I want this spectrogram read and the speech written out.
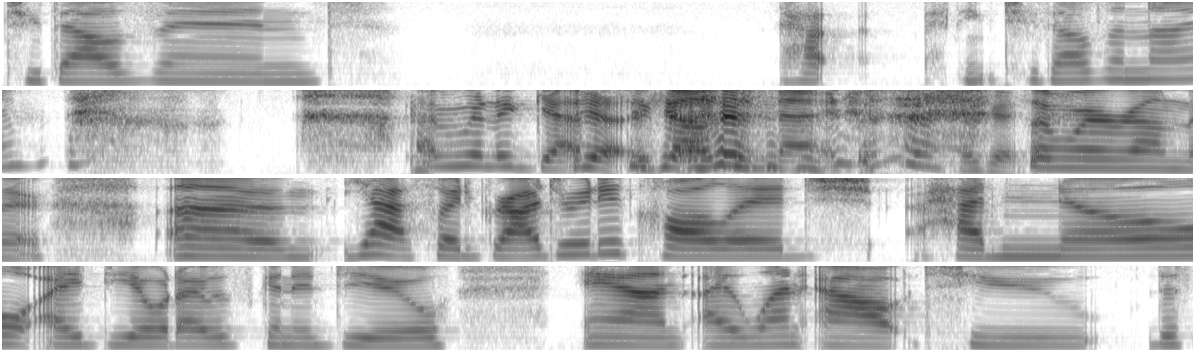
2000 I think 2009. I'm gonna guess yeah, 2009, okay. somewhere around there. Um, yeah, so I'd graduated college, had no idea what I was gonna do, and I went out to this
